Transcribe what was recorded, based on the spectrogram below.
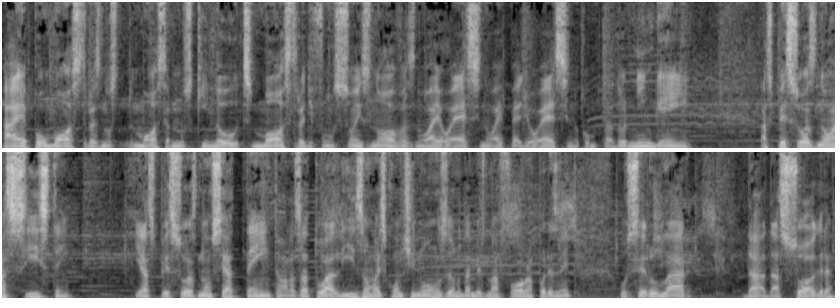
a Apple mostra nos, mostra nos keynotes, mostra de funções novas no iOS, no iPadOS, no computador. Ninguém. As pessoas não assistem e as pessoas não se atentam. Elas atualizam, mas continuam usando da mesma forma. Por exemplo, o celular da, da sogra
